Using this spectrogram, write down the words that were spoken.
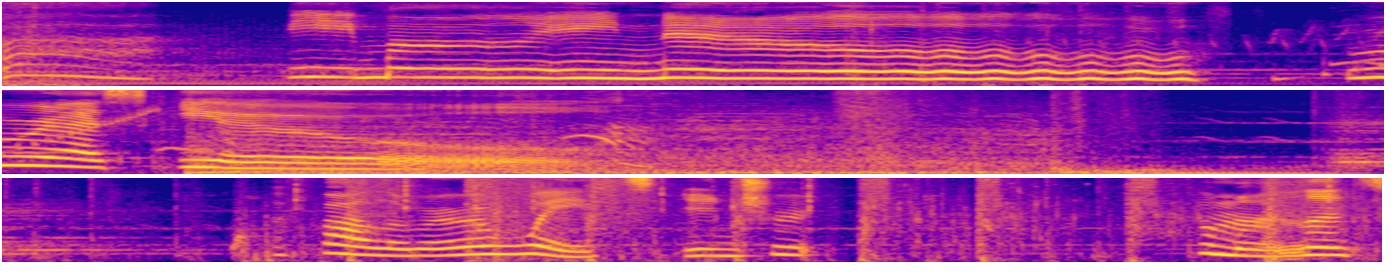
Ah, Be mine now. Rescue. A follower awaits in tr- Come on, let's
